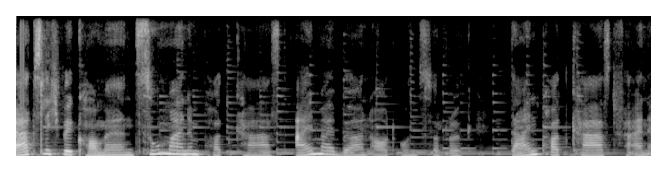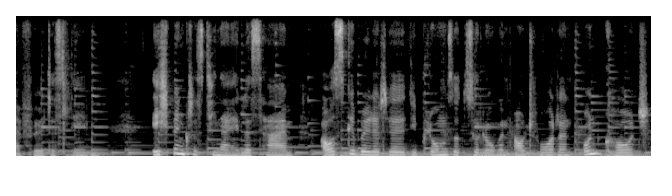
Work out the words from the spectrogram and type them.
Herzlich willkommen zu meinem Podcast Einmal Burnout und zurück, dein Podcast für ein erfülltes Leben. Ich bin Christina Hillesheim, ausgebildete Diplomsoziologin, Autorin und Coach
